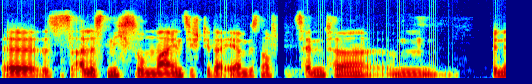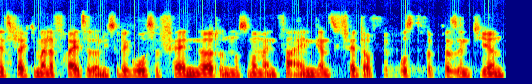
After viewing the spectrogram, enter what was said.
Äh, das ist alles nicht so meins. Ich stehe da eher ein bisschen auf dezenter. Ähm, bin jetzt vielleicht in meiner Freizeit auch nicht so der große Fan-Nerd und muss immer meinen Verein ganz fett auf der Brust repräsentieren.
